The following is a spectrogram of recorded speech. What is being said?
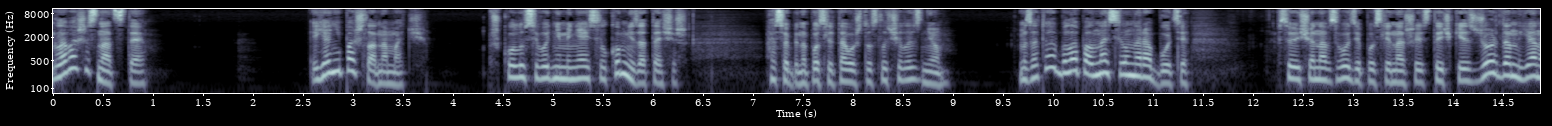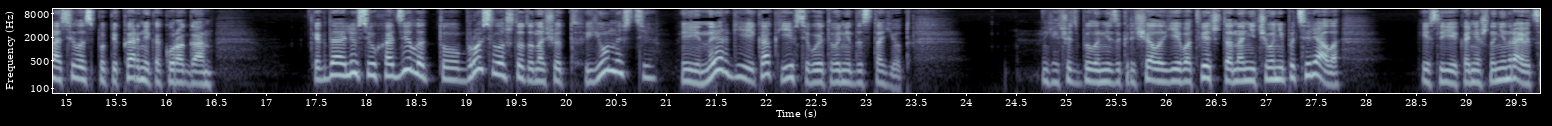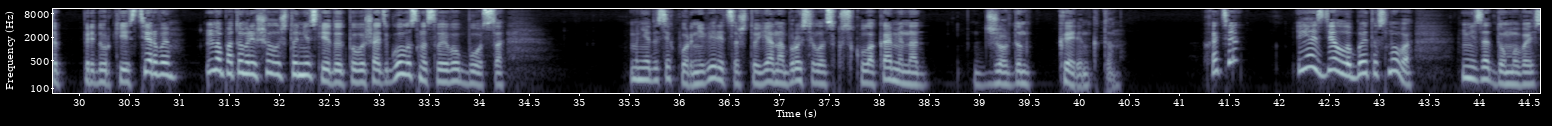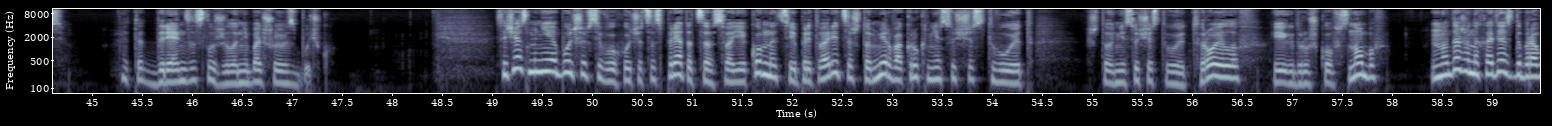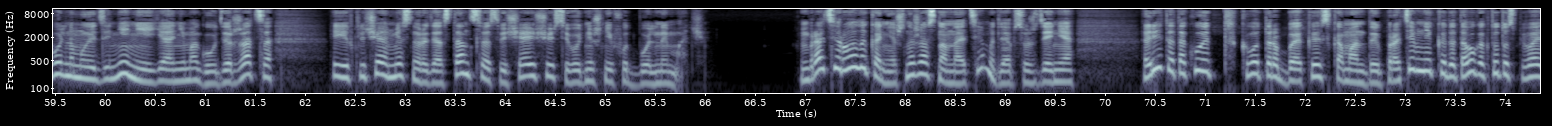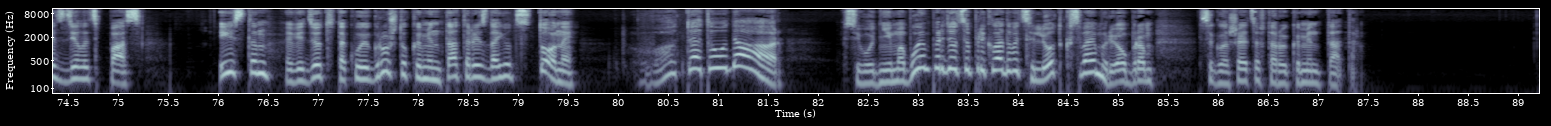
Глава 16. Я не пошла на матч. В школу сегодня меня и силком не затащишь, особенно после того, что случилось днем. Зато я была полна сил на работе. Все еще на взводе после нашей стычки с Джордан я носилась по пекарне, как ураган. Когда Люси уходила, то бросила что-то насчет юности и энергии, и как ей всего этого недостает. Я чуть было не закричала ей в ответ, что она ничего не потеряла — если ей, конечно, не нравятся придурки и стервы, но потом решила, что не следует повышать голос на своего босса. Мне до сих пор не верится, что я набросилась с кулаками на Джордан Кэррингтон. Хотя я сделала бы это снова, не задумываясь. Эта дрянь заслужила небольшую взбучку. Сейчас мне больше всего хочется спрятаться в своей комнате и притвориться, что мир вокруг не существует, что не существует Ройлов и их дружков-снобов, но даже находясь в добровольном уединении, я не могу удержаться и включаю местную радиостанцию, освещающую сегодняшний футбольный матч. Братья Ройлы, конечно же, основная тема для обсуждения. Рид атакует квотербека из команды противника до того, как тот успевает сделать пас. Истон ведет такую игру, что комментаторы издают стоны. «Вот это удар! Сегодня им обоим придется прикладывать лед к своим ребрам», соглашается второй комментатор.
